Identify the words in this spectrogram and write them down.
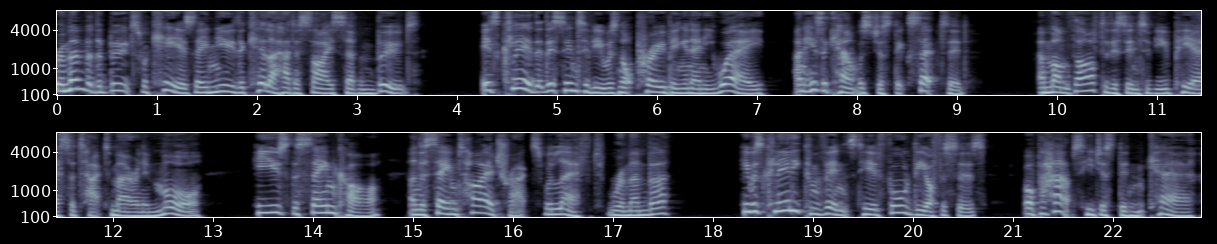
Remember, the boots were key as they knew the killer had a size 7 boot It's clear that this interview was not probing in any way, and his account was just accepted. A month after this interview, PS attacked Marilyn Moore. He used the same car, and the same tyre tracks were left, remember? He was clearly convinced he had fooled the officers, or perhaps he just didn't care.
